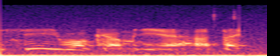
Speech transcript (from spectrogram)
не неси его ко мне, а так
